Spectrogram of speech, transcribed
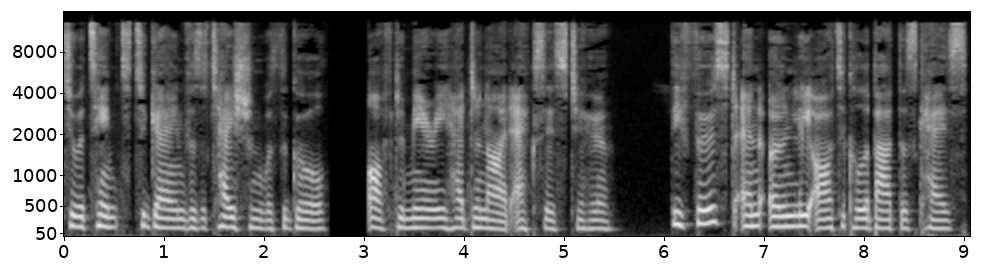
to attempt to gain visitation with the girl after Mary had denied access to her. The first and only article about this case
